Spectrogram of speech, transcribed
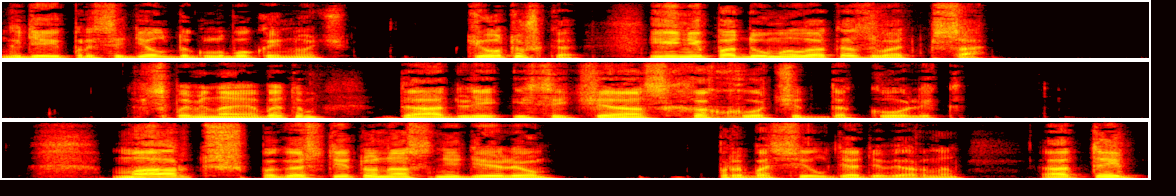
где и просидел до глубокой ночи. Тетушка и не подумала отозвать пса. Вспоминая об этом, Дадли и сейчас хохочет до колик. — Мардж погостит у нас неделю, — пробасил дядя Вернон. — А ты,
